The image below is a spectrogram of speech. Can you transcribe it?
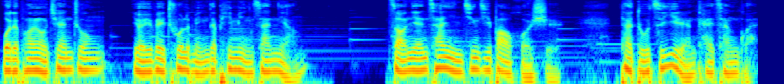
我的朋友圈中有一位出了名的拼命三娘，早年餐饮经济爆火时。他独自一人开餐馆，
